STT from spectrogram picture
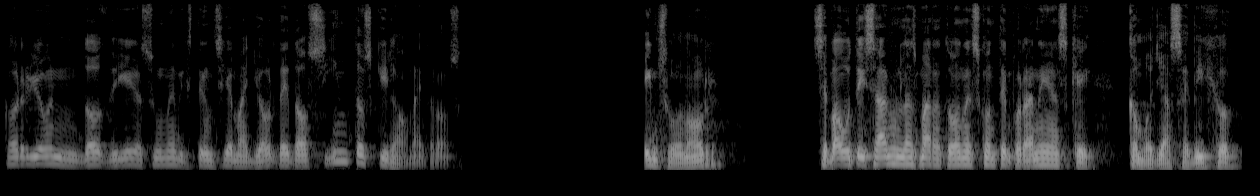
corrió en dos días una distancia mayor de 200 kilómetros. En su honor, se bautizaron las maratones contemporáneas que, como ya se dijo,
